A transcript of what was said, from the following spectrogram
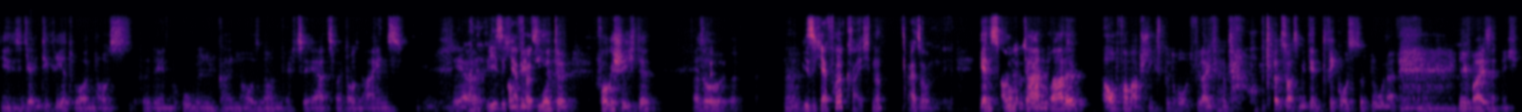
die sind ja integriert worden aus äh, den Humeln, Kallenhausenern, FCR 2001. Sehr eine riesig komplizierte Erfolg Vorgeschichte. Also äh, ne? riesig erfolgreich, ne? Also jetzt momentan gerade auch vom Abstiegs bedroht. Vielleicht hat das was mit den Trikots zu tun. Ich weiß es nicht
